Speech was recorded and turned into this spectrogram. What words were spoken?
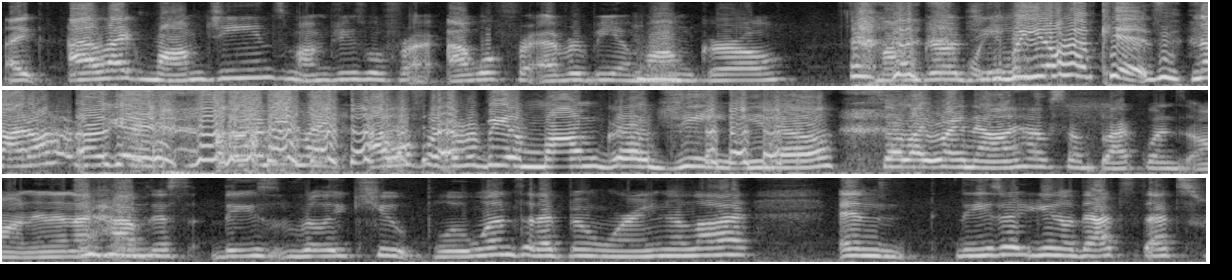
Like I like mom jeans. Mom jeans will for I will forever be a mom mm-hmm. girl. Mom girl jeans. but you don't have kids. No, I don't have Okay. kids. I mean, like, I will forever be a mom girl jean, you know. So like right now, I have some black ones on, and then I mm-hmm. have this these really cute blue ones that I've been wearing a lot, and these are you know that's that's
